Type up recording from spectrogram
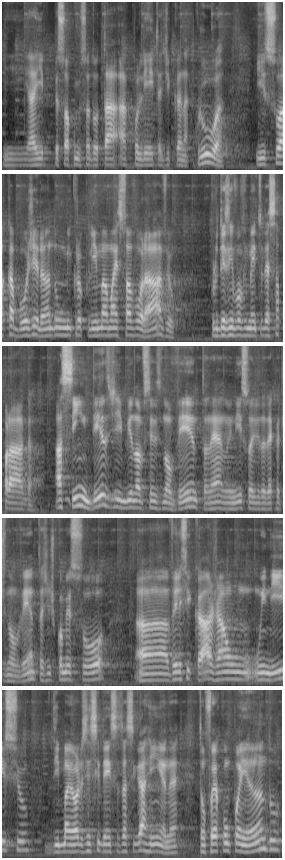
E aí o pessoal começou a adotar a colheita de cana crua, isso acabou gerando um microclima mais favorável para o desenvolvimento dessa praga. Assim, desde 1990, né, no início da década de 90, a gente começou a verificar já um, um início de maiores incidências da cigarrinha, né? Então foi acompanhando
